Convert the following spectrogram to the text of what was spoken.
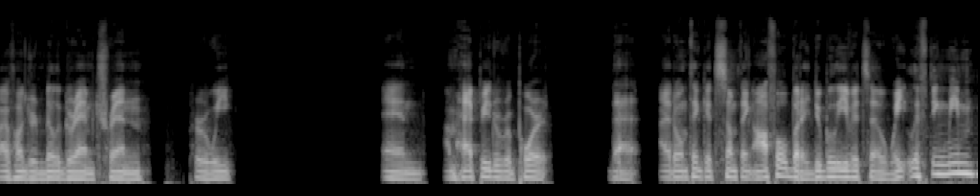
500 milligram tren per week, and I'm happy to report that I don't think it's something awful, but I do believe it's a weightlifting meme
